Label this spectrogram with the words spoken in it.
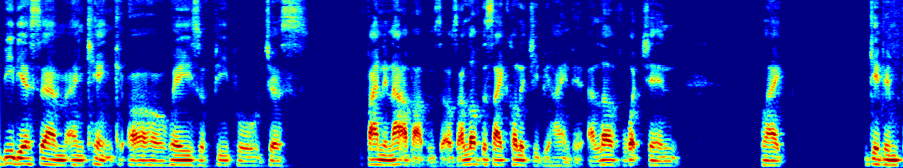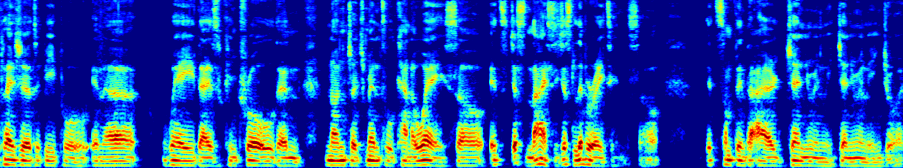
BDSM and kink are ways of people just finding out about themselves. I love the psychology behind it. I love watching like giving pleasure to people in a way that is controlled and non-judgmental kind of way. So it's just nice. It's just liberating. So it's something that I genuinely, genuinely enjoy.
